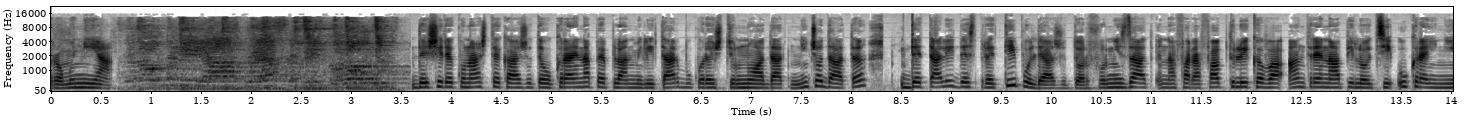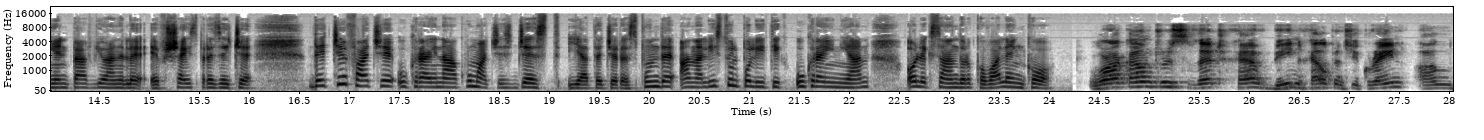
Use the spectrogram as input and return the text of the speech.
România! România Deși recunoaște că ajută Ucraina pe plan militar, Bucureștiul nu a dat niciodată detalii despre tipul de ajutor furnizat, în afara faptului că va antrena piloții ucrainieni pe avioanele F-16. De ce face Ucraina acum acest gest? Iată ce răspunde analistul politic ucrainian Alexander Kovalenko. There are countries that have been helping Ukraine on Uh,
